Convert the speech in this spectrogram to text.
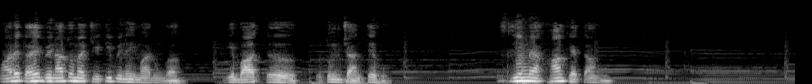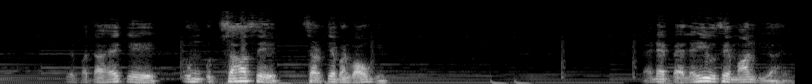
तुम्हारे कहे बिना तो मैं चीटी भी नहीं मारूँगा। ये बात तो तुम जानते हो। इसलिए मैं हाँ कहता हूँ। मुझे पता है कि तुम उत्साह से सड़कें बनवाओगे। मैंने पहले ही उसे मान लिया है।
